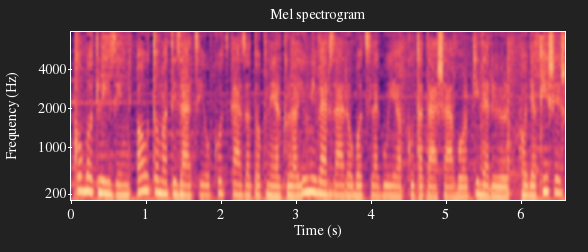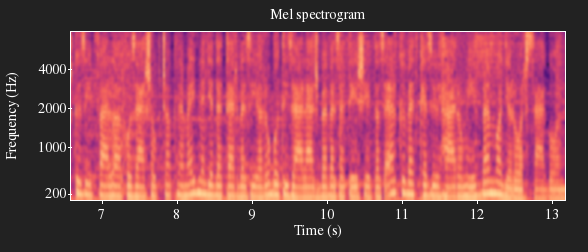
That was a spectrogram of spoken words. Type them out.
Cobot Leasing, automatizáció kockázatok nélkül a Universal Robots legújabb kutatásából kiderül, hogy a kis és középvállalkozások csak nem egynegyede tervezi a robotizálás bevezetését az elkövetkező három évben Magyarországon.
